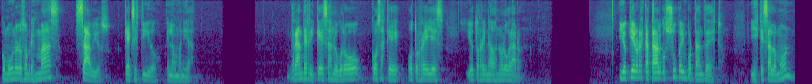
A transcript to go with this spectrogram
como uno de los hombres más sabios que ha existido en la humanidad grandes riquezas, logró cosas que otros reyes y otros reinados no lograron. Y yo quiero rescatar algo súper importante de esto. Y es que Salomón,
